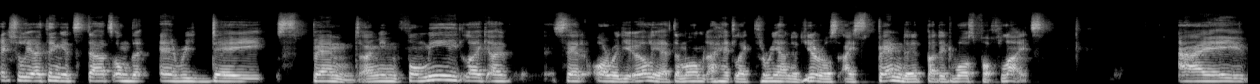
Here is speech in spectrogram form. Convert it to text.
Actually, I think it starts on the everyday spend. I mean, for me, like I said already earlier, at the moment I had like 300 euros. I spend it, but it was for flights. I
